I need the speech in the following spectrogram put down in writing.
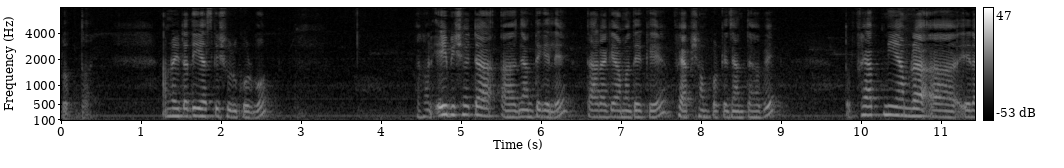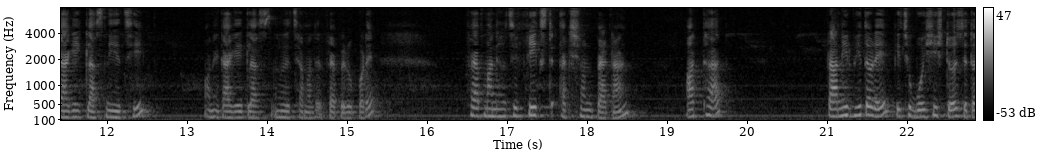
প্রত্যয়। আমরা এটা দিয়ে আজকে শুরু করব। এখন এই বিষয়টা জানতে গেলে তার আগে আমাদেরকে ফ্যাপ সম্পর্কে জানতে হবে। তো ফ্যাপ নিয়ে আমরা এর আগেই ক্লাস নিয়েছি। অনেক আগেই ক্লাস হয়েছে আমাদের ফ্যাপের উপরে। ফ্যাপ মানে হচ্ছে ফিক্সড অ্যাকশন প্যাটার্ন। অর্থাৎ প্রাণীর ভিতরে কিছু বৈশিষ্ট্য যেটা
